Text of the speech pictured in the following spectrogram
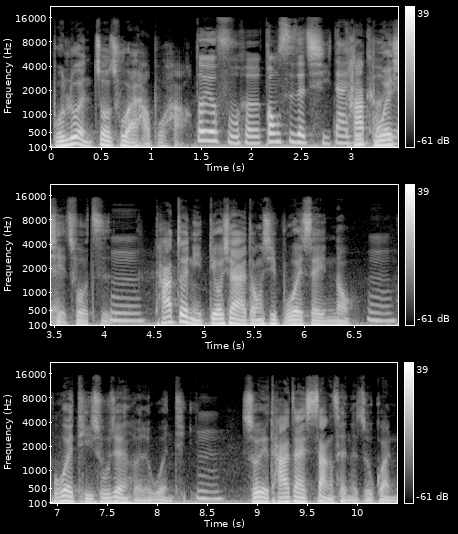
不论做出来好不好，都有符合公司的期待。他不会写错字，嗯，他对你丢下来的东西不会 say no，嗯，不会提出任何的问题，嗯，所以他在上层的主管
